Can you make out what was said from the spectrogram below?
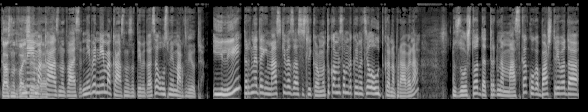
Казна 20 нема евра. казна 20. Не бе нема казна за тебе 20, 8 март ви утре. Или тргнете ги маскиве за да се сликаме. Тука мислам дека има цела утка направена. Зошто да тргнам маска кога баш треба да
